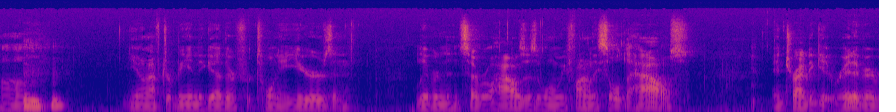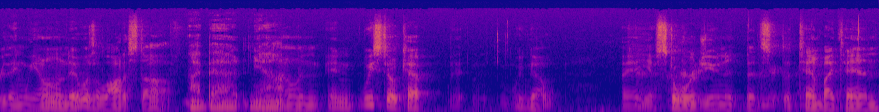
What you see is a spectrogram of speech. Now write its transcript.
um, Mm-hmm. you know after being together for 20 years and living in several houses when we finally sold the house and tried to get rid of everything we owned it was a lot of stuff I bet. Yeah. you know, and, and we still kept, we've got a, a storage unit that's a 10 by 10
